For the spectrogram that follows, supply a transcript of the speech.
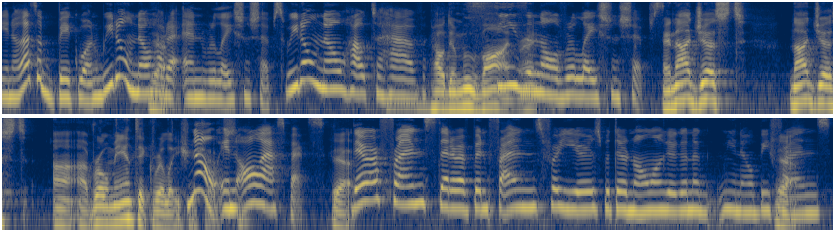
You know that's a big one we don't know how to end relationships we don't know how to have How to move on, right? seasonal relationships and not just not just uh, romantic relationships. No, in all aspects. Yeah. There are friends that have been friends for years, but they're no longer gonna, you know, be Yeah. friends.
